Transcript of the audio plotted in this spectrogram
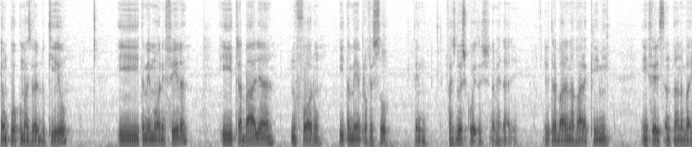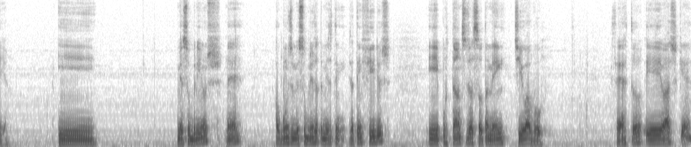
é um pouco mais velho do que eu e também mora em Feira e trabalha no fórum e também é professor. Tem, faz duas coisas, na verdade. Ele trabalha na vara crime em Feira de Santana, Bahia. E meus sobrinhos, né? Alguns dos meus sobrinhos já também já têm, já têm filhos e, portanto, já sou também tio-avô. Certo? E eu acho que é.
